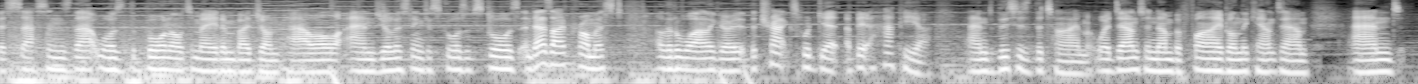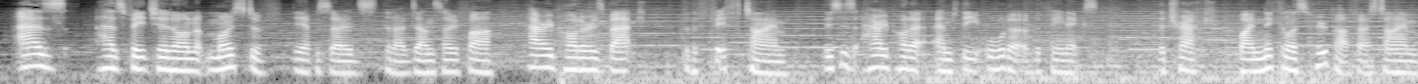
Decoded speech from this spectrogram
Assassins, that was The Bourne Ultimatum by John Powell, and you're listening to Scores of Scores. And as I promised a little while ago, the tracks would get a bit happier, and this is the time. We're down to number five on the countdown, and as has featured on most of the episodes that I've done so far, Harry Potter is back for the fifth time. This is Harry Potter and the Order of the Phoenix, the track by Nicholas Hooper, first time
